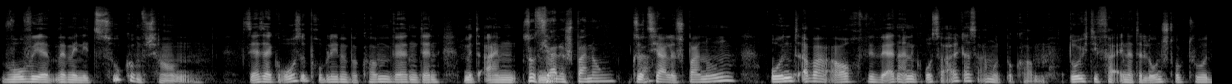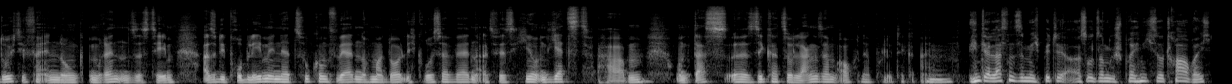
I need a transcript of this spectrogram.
wo wir, wenn wir in die Zukunft schauen, sehr, sehr große Probleme bekommen werden, denn mit einem... Soziale Spannung. Soziale Spannung und aber auch, wir werden eine große Altersarmut bekommen. Durch die veränderte Lohnstruktur, durch die Veränderung im Rentensystem. Also die Probleme in der Zukunft werden nochmal deutlich größer werden, als wir es hier und jetzt haben. Und das äh, sickert so langsam auch in der Politik ein. Mhm. Hinterlassen Sie mich bitte aus unserem Gespräch nicht so traurig.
